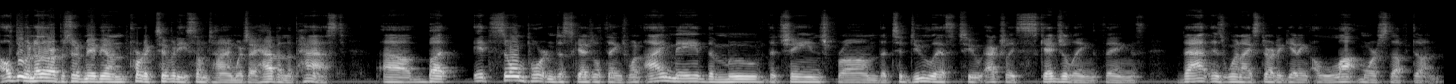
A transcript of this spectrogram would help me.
I'll do another episode maybe on productivity sometime, which I have in the past. Uh, but it's so important to schedule things. When I made the move, the change from the to do list to actually scheduling things, that is when I started getting a lot more stuff done.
